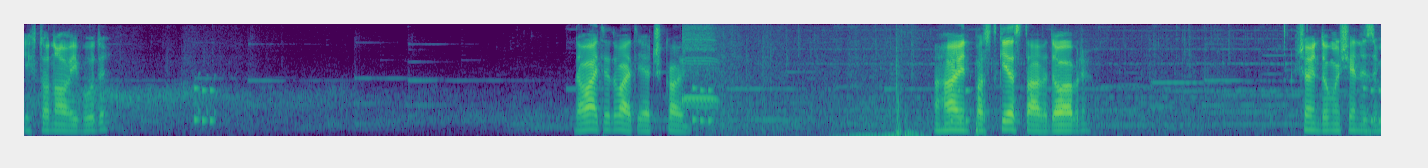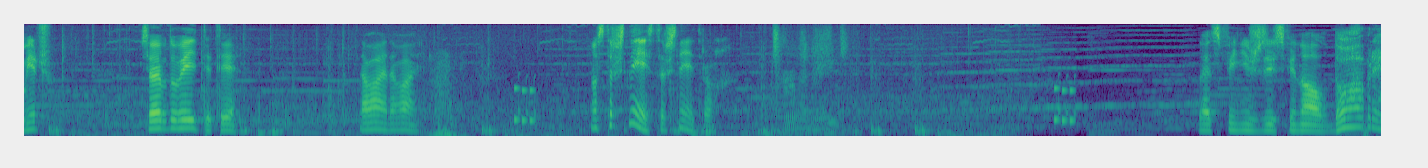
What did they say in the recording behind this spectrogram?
І хто новий буде? Давайте, давайте, я чекаю. Ага, він пастки ставить, добре. Що він думає, що я не замічу? Все, я буду вийти, ти. Давай, давай. Ну страшний, страшний трохи. Let's finish this фінал. Добре.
